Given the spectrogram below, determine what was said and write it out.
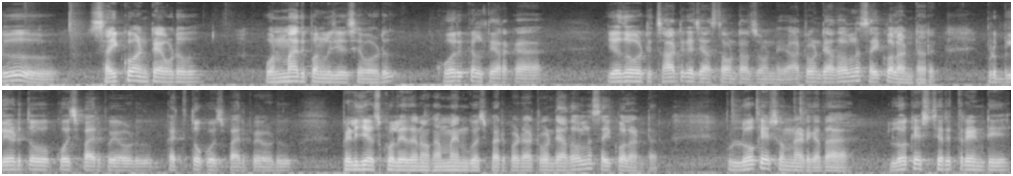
ఇప్పుడు సైకో అంటే ఎవడు? ఉన్మాది పనులు చేసేవాడు. కోరికలు తీరక ఏదో ఒకటి చాటుగా చేస్తూ ఉంటారు చూడండి. అటువంటి ఎదవలనే సైకోలు అంటారు. ఇప్పుడు బ్లేడ్తో కోసి పారిపోయేవాడు కత్తితో కోసి పారిపోయేవాడు పెళ్ళి చేసుకోలేదని ఒక అమ్మాయిని కోసి పారిపోయాడు అటువంటి ఎదవలనే సైకోలు అంటారు. ఇప్పుడు లోకేష్ ఉన్నాడు కదా లోకేష్ చరిత్ర ఏంటి?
